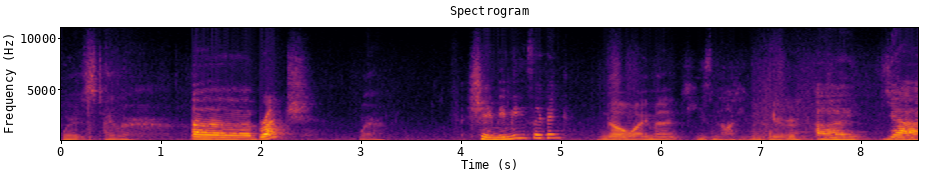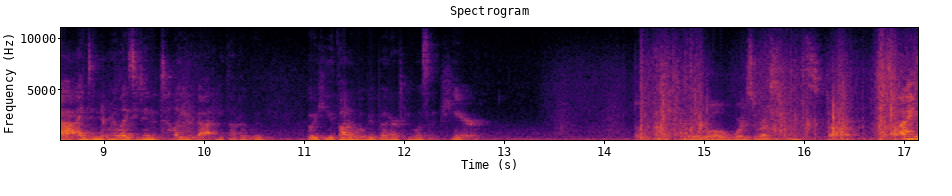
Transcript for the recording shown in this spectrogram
Where's Tyler? Uh, brunch? Where? Chez Mimi's, I think. No, I meant he's not even here. Uh, yeah, I didn't realize he didn't tell you that. He thought it would, or he thought it would be better if he wasn't here. Okay, well, where's the rest of my stuff? I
